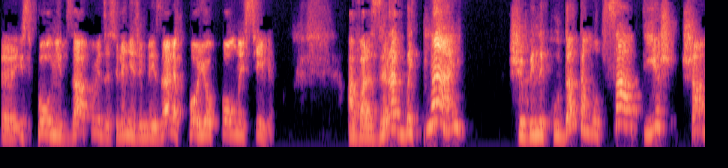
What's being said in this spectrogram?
исполнить заповедь заселения земли Израиля по ее полной силе. אבל זה רק בתנאי שבנקודת המוצא תהיה, שם,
